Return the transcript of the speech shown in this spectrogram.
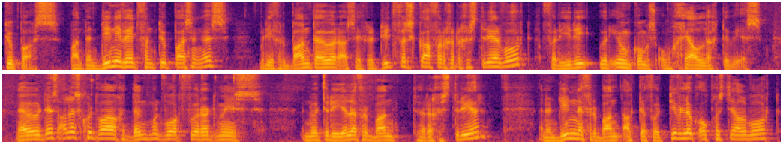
toepas. Want indien die wet van toepassing is, moet die verbandhouer as 'n kredietverskaffer geregistreer word vir hierdie ooreenkoms om geldig te wees. Nou, dis alles goed waar gedink moet word voordat mens 'n notariële verband registreer. En indien 'n verbandakte foutiewelik opgestel word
